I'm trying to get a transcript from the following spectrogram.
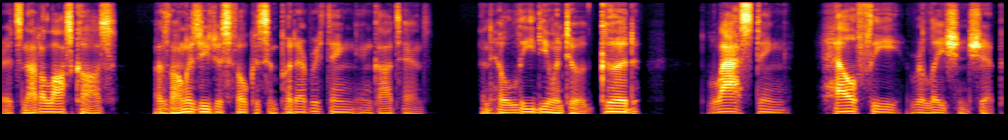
It's not a lost cause as long as you just focus and put everything in God's hands. And He'll lead you into a good, lasting, healthy relationship.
